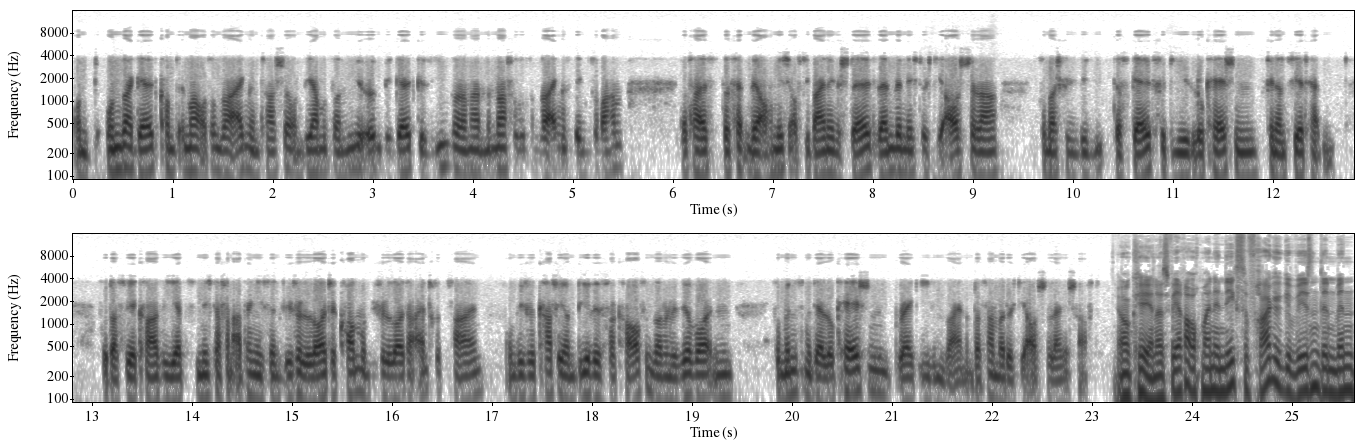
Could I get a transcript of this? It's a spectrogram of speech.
Und unser Geld kommt immer aus unserer eigenen Tasche und wir haben uns noch nie irgendwie Geld geliehen, sondern haben immer versucht, unser eigenes Ding zu machen. Das heißt, das hätten wir auch nicht auf die Beine gestellt, wenn wir nicht durch die Aussteller zum Beispiel das Geld für die Location finanziert hätten. Sodass wir quasi jetzt nicht davon abhängig sind, wie viele Leute kommen und wie viele Leute Eintritt zahlen und wie viel Kaffee und Bier wir verkaufen, sondern wir wollten zumindest mit der Location Break-Even sein. Und das haben wir durch die Aussteller geschafft. Okay, das wäre auch meine nächste Frage gewesen, denn wenn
